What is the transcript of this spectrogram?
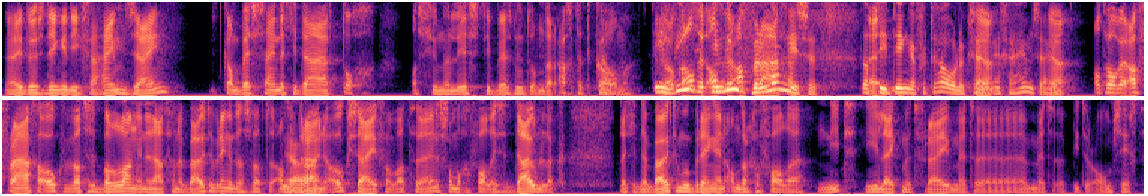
Nee, dus dingen die geheim zijn. Het kan best zijn dat je daar toch als journalist je best doet om daarachter te komen. Kun je In wiens, altijd- in altijd weer wiens belang is het dat Eh, die dingen vertrouwelijk zijn ja. en geheim zijn? Ja, altijd wel weer afvragen ook wat is het belang inderdaad van naar buiten brengen. Dat is wat Ad Ja. Bruyne ook zei. Van wat, eh, in sommige gevallen is het duidelijk dat je het naar buiten moet brengen. In andere gevallen niet. Hier lijkt me het vrij met, met Pieter Omzicht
